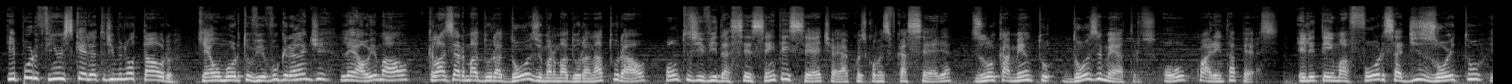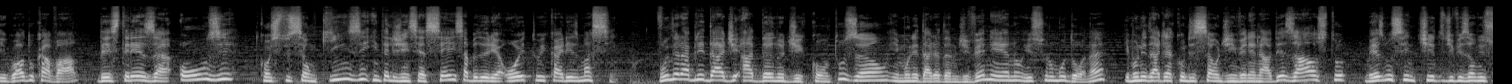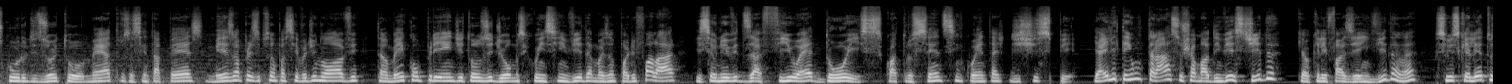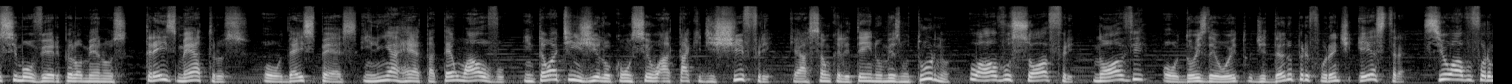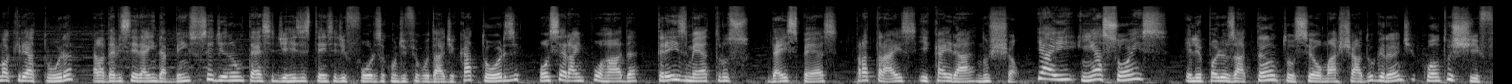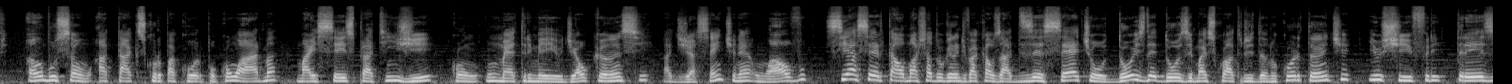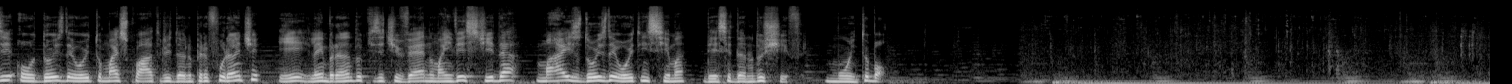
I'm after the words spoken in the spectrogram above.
E por fim o esqueleto de Minotauro, que é um morto-vivo grande, leal e mal, classe armadura 12, uma armadura natural, pontos de vida 67, aí a coisa começa a ficar séria, deslocamento 12 metros, ou 40 pés. Ele tem uma força 18, igual do cavalo, destreza 11, Constituição 15, Inteligência 6, Sabedoria 8 e Carisma 5. Vulnerabilidade a dano de contusão, imunidade a dano de veneno, isso não mudou, né? Imunidade à condição de envenenado exausto, mesmo sentido de visão no escuro de 18 metros, 60 pés, mesma percepção passiva de 9, também compreende todos os idiomas que conheci em vida, mas não pode falar, e seu nível de desafio é 2, 450 de XP. E aí ele tem um traço chamado investida, que é o que ele fazia em vida, né? Se o esqueleto se mover pelo menos 3 metros ou 10 pés em linha reta até um alvo, então atingi-lo com o seu ataque de chifre, que é a ação que ele tem no mesmo turno, o alvo sofre 9 ou 2d8 de dano perfurante extra. Se o alvo for uma criatura, ela deve ser ainda bem sucedida num teste de resistência de força com dificuldade 14 ou será empurrada 3 metros 10 pés para trás e cairá no chão. E aí, em ações, ele pode usar tanto o seu machado grande quanto o chifre. Ambos são ataques corpo a corpo com arma, mais 6 para atingir, com um metro e meio de alcance, adjacente, né? Um alvo. Se acertar, o machado grande vai causar 17 ou 2d12 mais 4 de dano cortante, e o chifre 13 ou 2d8 mais 4 de dano perfurante. E lembrando que se tiver numa investida, mais 2d8 em cima desse dano do chifre. Muito bom.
